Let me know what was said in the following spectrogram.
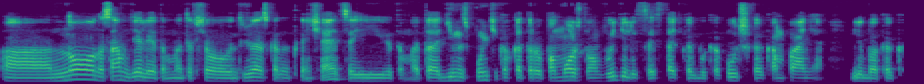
Но на самом деле там, это все энтузиазм когда-то кончается, и там, это один из пунктиков, который поможет вам выделиться и стать как бы как лучше, как компания, либо как,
